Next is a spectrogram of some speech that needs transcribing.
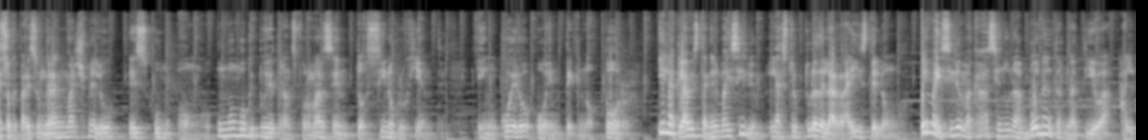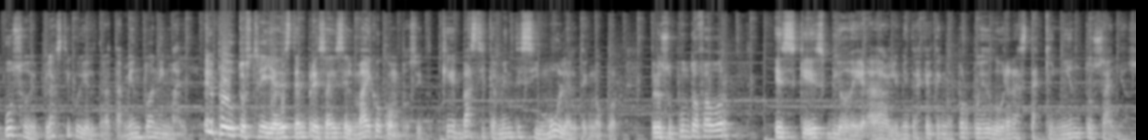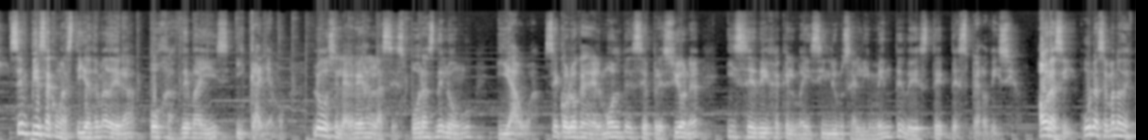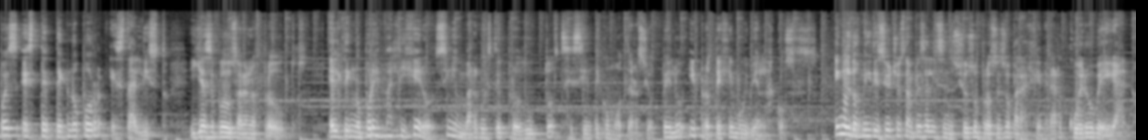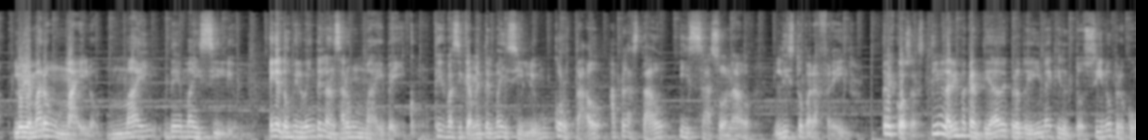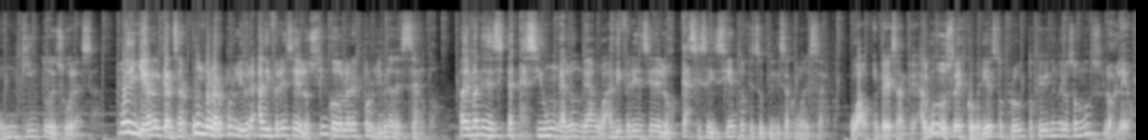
Eso que parece un gran marshmallow es un hongo, un hongo que puede transformarse en tocino crujiente, en cuero o en tecnopor. Y la clave está en el mycelium, la estructura de la raíz del hongo. El mycelium acaba siendo una buena alternativa al uso de plástico y el tratamiento animal. El producto estrella de esta empresa es el Mycocomposite, que básicamente simula el tecnopor, pero su punto a favor es que es biodegradable, mientras que el tecnopor puede durar hasta 500 años. Se empieza con astillas de madera, hojas de maíz y cáñamo. Luego se le agregan las esporas del hongo y agua. Se coloca en el molde, se presiona y se deja que el mycelium se alimente de este desperdicio. Ahora sí, una semana después este Tecnopor está listo y ya se puede usar en los productos. El Tecnopor es más ligero, sin embargo este producto se siente como terciopelo y protege muy bien las cosas. En el 2018 esta empresa licenció su proceso para generar cuero vegano. Lo llamaron Milo, My de Mycelium. En el 2020 lanzaron My Bacon, que es básicamente el mycelium cortado, aplastado y sazonado, listo para freír. Tres cosas, tiene la misma cantidad de proteína que el tocino pero con un quinto de su grasa. Pueden llegar a alcanzar un dólar por libra a diferencia de los 5 dólares por libra de cerdo. Además necesita casi un galón de agua, a diferencia de los casi 600 que se utiliza con el cerdo. Wow, interesante. ¿Alguno de ustedes comería estos productos que vienen de los hongos? Los leo.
